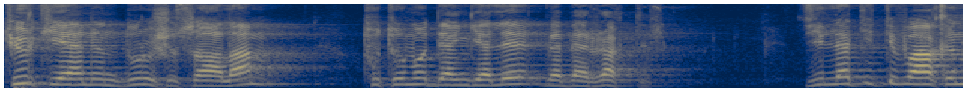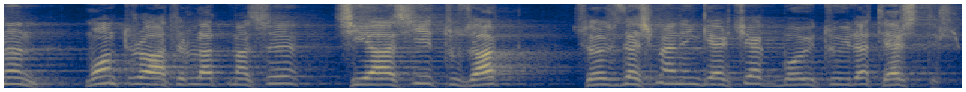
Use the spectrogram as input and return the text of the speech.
Türkiye'nin duruşu sağlam, tutumu dengeli ve berraktır. Zillet İttifakı'nın Montreux hatırlatması siyasi tuzak, sözleşmenin gerçek boyutuyla terstir.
